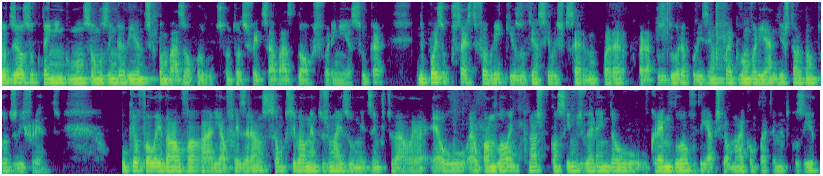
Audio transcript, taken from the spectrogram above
Todos eles o que têm em comum são os ingredientes que dão base ao produto, são todos feitos à base de ovos, farinha e açúcar. Depois o processo de fabrico e os utensílios que servem para, para a cozedura, por exemplo, é que vão variando e os tornam todos diferentes. O que eu falei de alvar e alfeizarão são possivelmente os mais úmidos em Portugal. É, é, o, é o pão de ló em que nós conseguimos ver ainda o, o creme de ovo, digamos que ele não é completamente cozido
